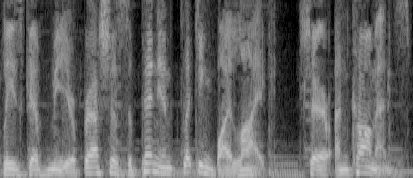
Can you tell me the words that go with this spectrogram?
Please give me your precious opinion clicking by like, share and comments.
